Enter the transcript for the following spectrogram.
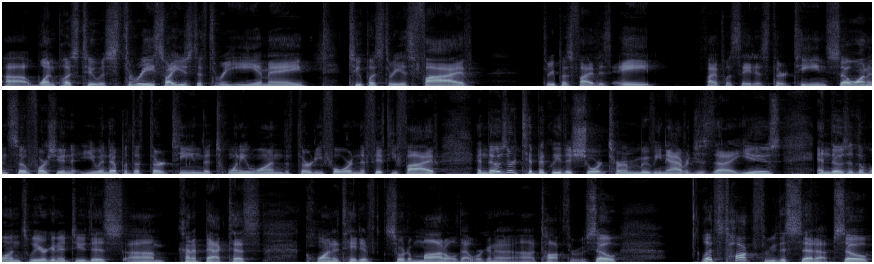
Uh, one plus two is three. So I use the three EMA. Two plus three is five. 3 plus 5 is 8. 5 plus 8 is 13, so on and so forth. You, you end up with the 13, the 21, the 34, and the 55. And those are typically the short term moving averages that I use. And those are the ones we are going to do this um, kind of backtest quantitative sort of model that we're going to uh, talk through. So let's talk through the setup. So,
